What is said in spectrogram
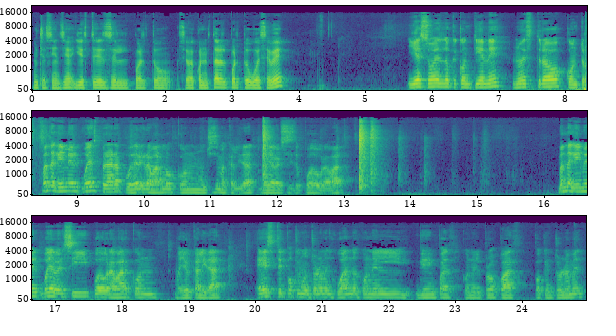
mucha ciencia. Y este es el puerto, se va a conectar al puerto USB. Y eso es lo que contiene nuestro control. Banda Gamer, voy a esperar a poder grabarlo con muchísima calidad. Voy a ver si lo puedo grabar. Banda Gamer, voy a ver si puedo grabar con mayor calidad este Pokémon Tournament jugando con el Gamepad, con el Pro Pad Pokémon Tournament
